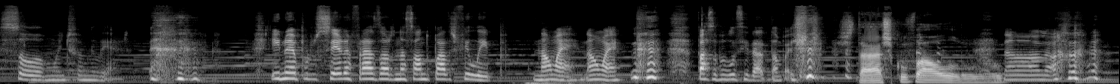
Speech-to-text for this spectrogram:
Soa muito familiar. e não é por ser a frase da ordenação do Padre Filipe. Não é, não é. Passa publicidade também. Está a escová-lo. Não, não.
